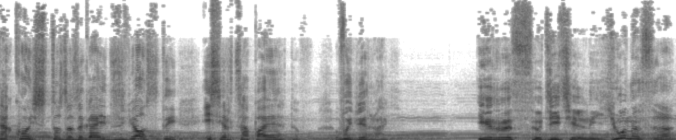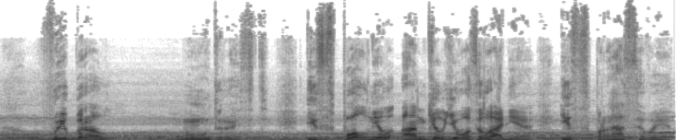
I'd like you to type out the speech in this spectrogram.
такой, что зазагает звезды и сердца поэтов Выбирай И рассудительный юноса выбрал мудрость Исполнил ангел его желание и спрашивает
